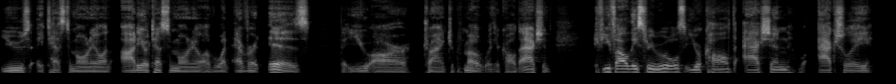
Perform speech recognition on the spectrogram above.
Use a testimonial, an audio testimonial of whatever it is that you are trying to promote with your call to action. If you follow these three rules, your call to action will actually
